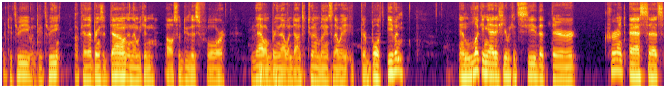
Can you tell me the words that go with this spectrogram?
One, two, three, one, two, three. Okay, that brings it down. And then we can also do this for that one, bring that one down to 200 million. So that way they're both even. And looking at it here, we can see that their current assets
